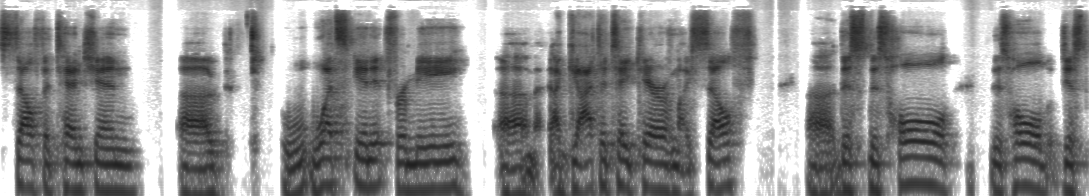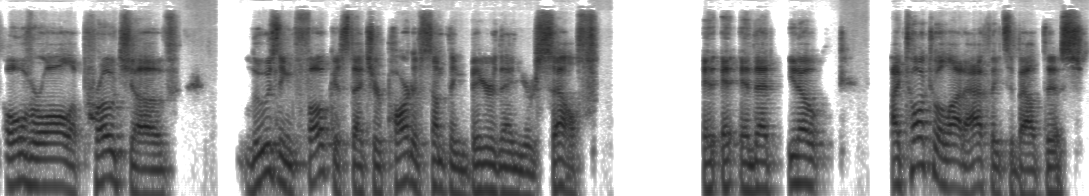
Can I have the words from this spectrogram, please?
self attention. Uh, what's in it for me? Um, I got to take care of myself. Uh, this this whole this whole just overall approach of losing focus that you're part of something bigger than yourself and, and that you know i talk to a lot of athletes about this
